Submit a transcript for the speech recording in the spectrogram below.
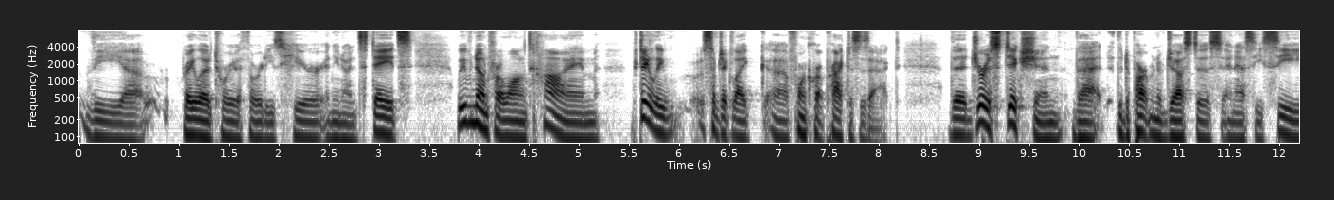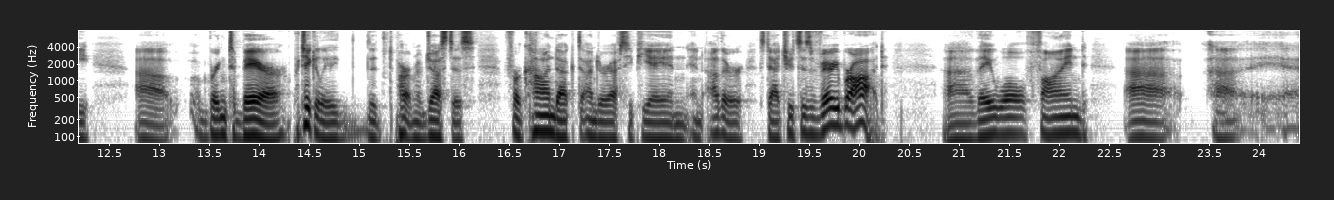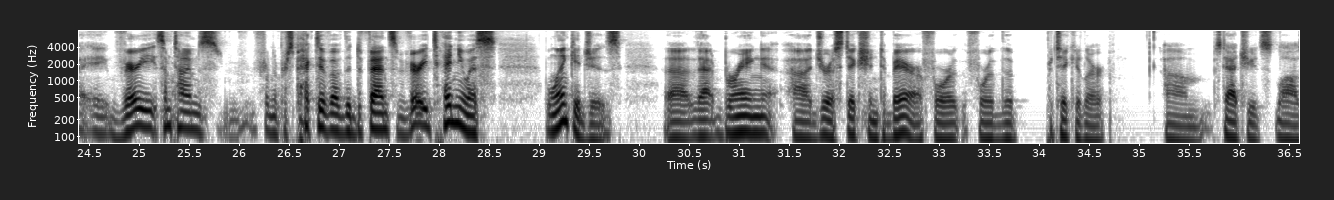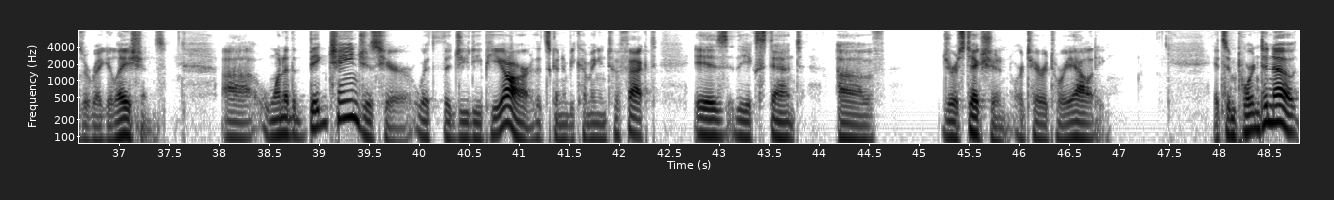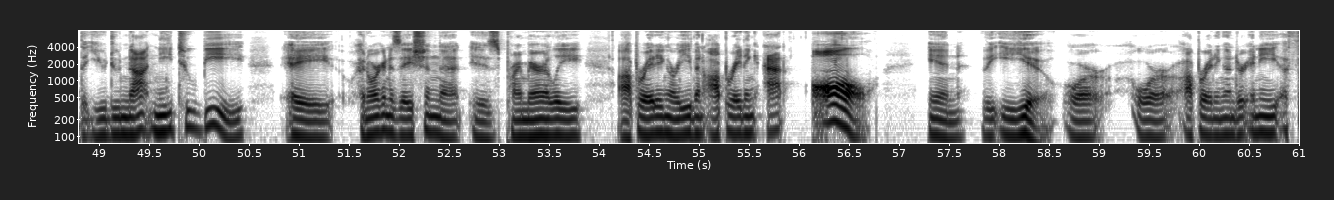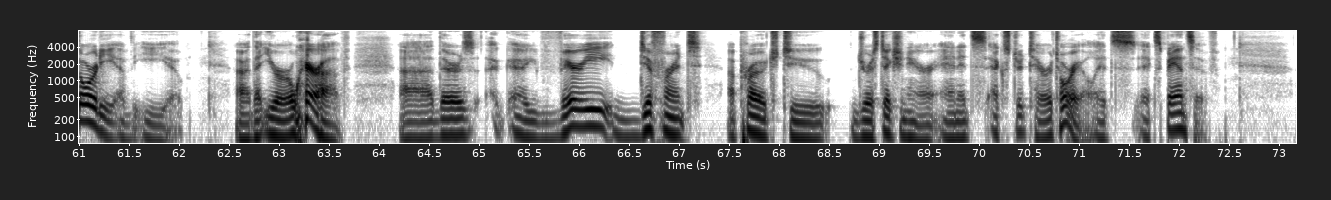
the uh, regulatory authorities here in the United States, we've known for a long time, particularly a subject like uh, Foreign Corrupt Practices Act, the jurisdiction that the Department of Justice and SEC uh, bring to bear, particularly the Department of Justice, for conduct under FCPA and, and other statutes is very broad. Uh, they will find uh, uh, a very, sometimes from the perspective of the defense, very tenuous linkages uh, that bring uh, jurisdiction to bear for for the particular um, statutes, laws, or regulations. Uh, one of the big changes here with the GDPR that's going to be coming into effect is the extent of jurisdiction or territoriality. It's important to note that you do not need to be a an organization that is primarily operating or even operating at all in the EU or or operating under any authority of the EU uh, that you're aware of. Uh, there's a, a, very different approach to jurisdiction here, and it's extraterritorial. It's expansive.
